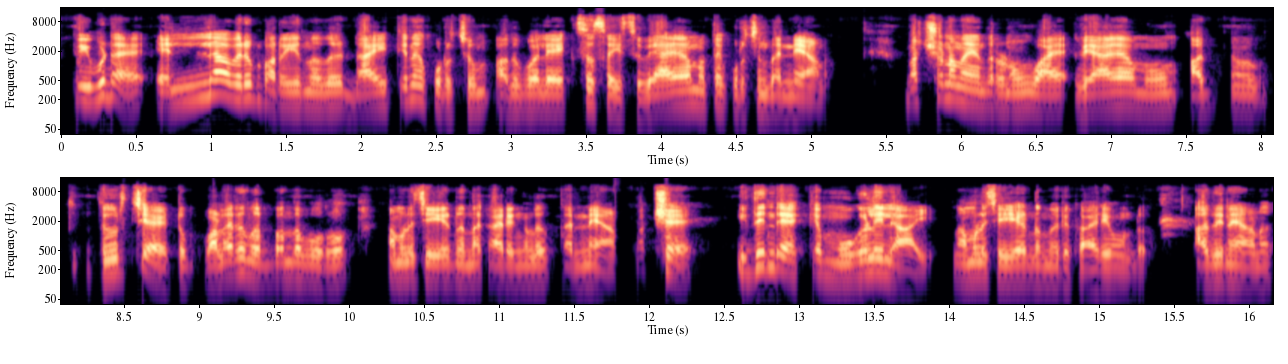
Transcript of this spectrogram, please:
അപ്പം ഇവിടെ എല്ലാവരും പറയുന്നത് ഡയറ്റിനെ കുറിച്ചും അതുപോലെ എക്സസൈസ് വ്യായാമത്തെ കുറിച്ചും തന്നെയാണ്. ഭക്ഷണ നിയന്ത്രണവും വ്യായാമവും തീർച്ചയായിട്ടും വളരെ നിർബന്ധപൂർവം നമ്മൾ ചെയ്യേണ്ടുന്ന കാര്യങ്ങൾ തന്നെയാണ്. പക്ഷേ ഇതിന്റെയൊക്കെ മുകളിലായി നമ്മൾ ചെയ്യേണ്ടുന്ന ഒരു കാര്യമുണ്ട്. അതിനെയാണ്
